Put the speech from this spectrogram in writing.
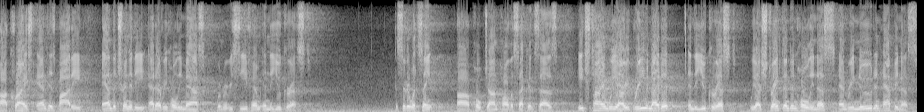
uh, Christ and His body and the Trinity at every Holy Mass when we receive Him in the Eucharist. Consider what St. Uh, Pope John Paul II says each time we are reunited in the Eucharist, we are strengthened in holiness and renewed in happiness.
